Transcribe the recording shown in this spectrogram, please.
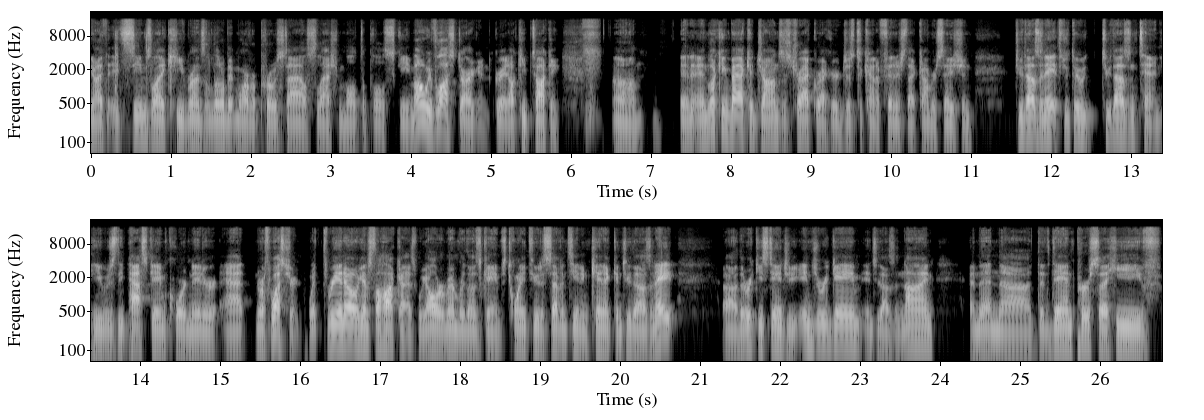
you know, it, seems like he runs a little bit more of a pro style slash multiple scheme. Oh, we've lost Dargan. Great, I'll keep talking. Um, and and looking back at Johns' track record, just to kind of finish that conversation, 2008 through 2010, he was the pass game coordinator at Northwestern. Went three and zero oh against the Hawkeyes. We all remember those games: 22 to 17 in Kinnick in 2008, uh, the Ricky Stanzi injury game in 2009, and then uh, the Dan Persa heave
